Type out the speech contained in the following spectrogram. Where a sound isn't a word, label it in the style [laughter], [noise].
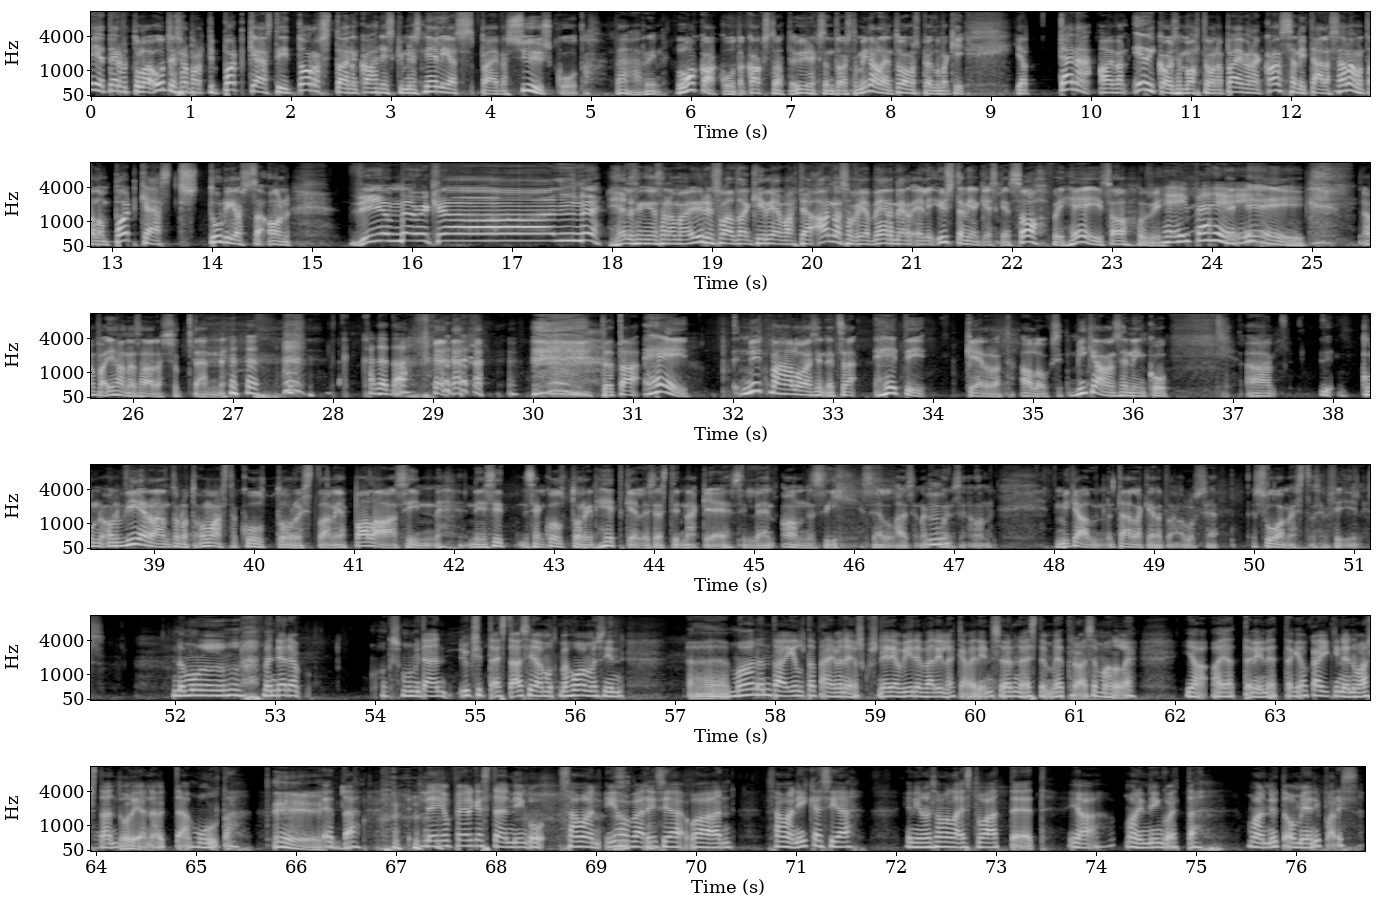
Hei ja tervetuloa Uutisraportti podcastiin torstaina 24. päivä syyskuuta, väärin, lokakuuta 2019. Minä olen Tuomas Peltomäki ja tänä aivan erikoisen mahtavana päivänä kanssani täällä Sanomatalon podcast-studiossa on The American! Helsingin Sanoman Yhdysvaltain kirjeenvaihtaja Anna-Sofia Werner, eli ystävien kesken Sohvi. Hei Sohvi. Heipä hei. Hei. Onpa ihana saada sut tänne. [laughs] Katsotaan. [laughs] [laughs] tota, hei, nyt mä haluaisin, että sä heti kerrot aluksi, mikä on se niinku, äh, kun on vieraantunut omasta kulttuuristaan ja palaa sinne, niin sit sen kulttuurin hetkellisesti näkee silleen ansi sellaisena mm. kuin se on. Mikä on tällä kertaa ollut se Suomesta se fiilis? No mulla, mä en tiedä, onko mulla mitään yksittäistä asiaa, mutta mä huomasin maanantai-iltapäivänä joskus neljän viiden välillä kävelin Sörnäisten metroasemalle ja ajattelin, että joka ikinen vastaantulija näyttää multa. Ei. Että ne ei ole pelkästään niinku saman ihonvärisiä, vaan samanikäisiä ja niillä on samanlaiset vaatteet. Ja mä olin niin kuin, että mä oon nyt omieni parissa.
